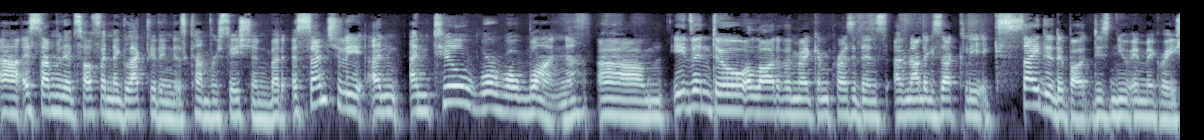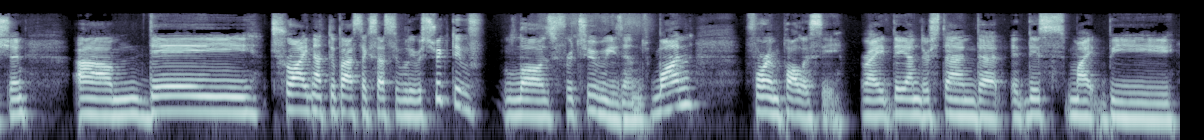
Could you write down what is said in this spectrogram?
uh, is something that's often neglected in this conversation. But essentially, un- until World War One, um, even though a lot of American presidents are not exactly excited about this new immigration, um, they try not to pass excessively restrictive laws for two reasons. One, foreign policy, right? They understand that this might be,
